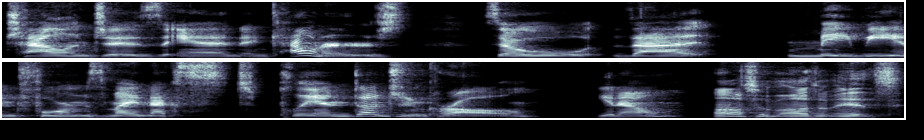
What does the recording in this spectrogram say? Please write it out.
challenges and encounters. So that maybe informs my next planned dungeon crawl, you know? Awesome, awesome. It's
